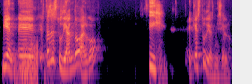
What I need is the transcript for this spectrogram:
Bien, eh, ¿estás estudiando algo? Sí. ¿Qué estudias, mi cielo?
